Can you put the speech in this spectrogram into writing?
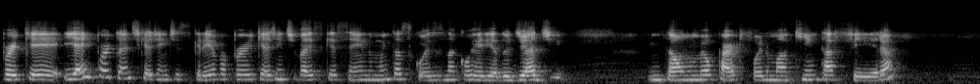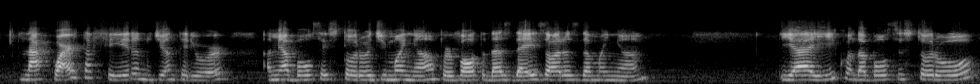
porque e é importante que a gente escreva porque a gente vai esquecendo muitas coisas na correria do dia a dia. Então, meu parto foi numa quinta-feira. Na quarta-feira, no dia anterior, a minha bolsa estourou de manhã, por volta das 10 horas da manhã. E aí, quando a bolsa estourou,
